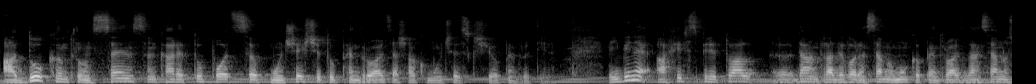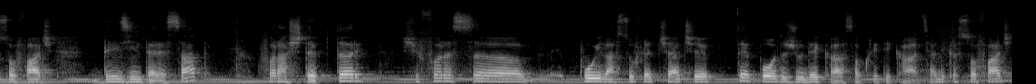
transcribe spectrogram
aduc într-un sens în care tu poți să muncești și tu pentru alții așa cum muncesc și eu pentru tine. Ei bine, a fi spiritual, uh, da, într-adevăr, înseamnă muncă pentru alții, dar înseamnă să o faci dezinteresat, fără așteptări și fără să pui la suflet ceea ce te pot judeca sau critica alții. Adică să o faci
